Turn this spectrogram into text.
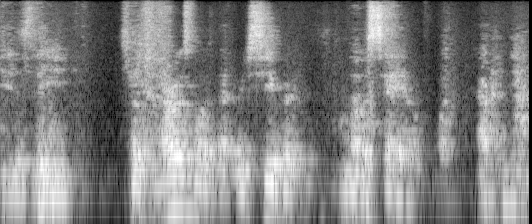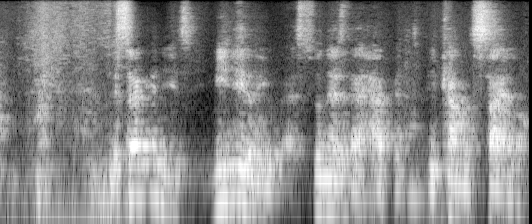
is the so the first one that receiver no say of what's happening. The second is immediately as soon as that happens, becomes silo,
